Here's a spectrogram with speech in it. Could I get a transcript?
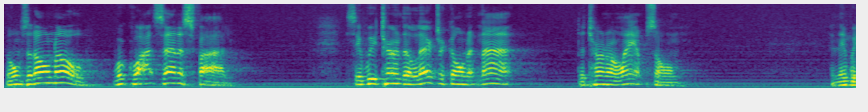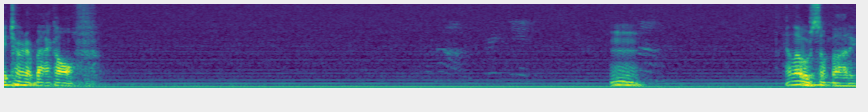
The woman said, Oh, no. We're quite satisfied. See, we turn the electric on at night to turn our lamps on, and then we turn it back off. Mm. Hello, somebody.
